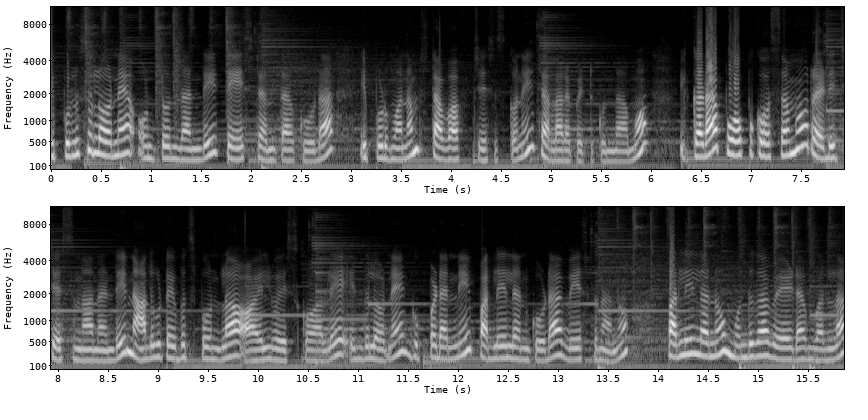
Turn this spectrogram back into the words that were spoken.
ఈ పులుసులోనే ఉంటుందండి టేస్ట్ అంతా కూడా. ఇప్పుడు మనం స్టవ్ ఆఫ్ చేసేసుకొని చల్లార పెట్టుకుందాము. ఇక్కడ పోపు కోసము రెడీ చేస్తున్నానండి. నాలుగు టేబుల్ స్పూన్ల ఆయిల్ వేసుకోవాలి. ఇందులోనే గుప్పడన్ని పల్లీలను కూడా వేస్తున్నాను. పల్లీలను ముందుగా వేయడం వల్ల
